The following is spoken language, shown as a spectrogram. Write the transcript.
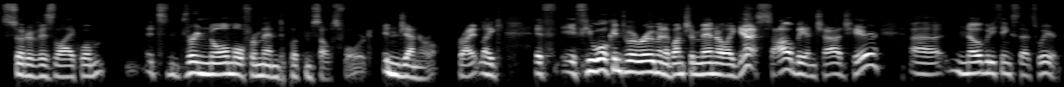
sort of is like well it's very normal for men to put themselves forward in general right like if if you walk into a room and a bunch of men are like yes i'll be in charge here uh nobody thinks that's weird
